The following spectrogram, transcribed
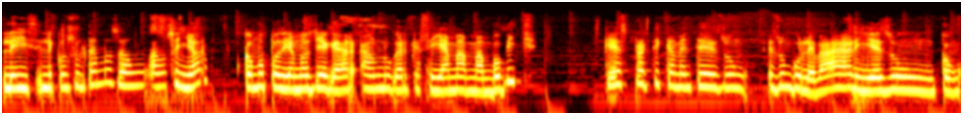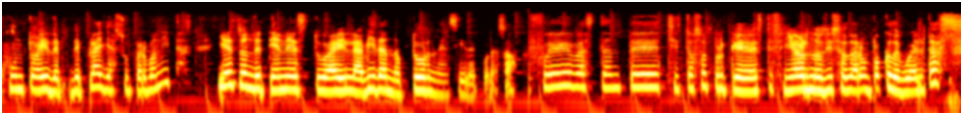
le, le consultamos a un, a un, señor cómo podíamos llegar a un lugar que se llama Mambo Beach, que es prácticamente es un, es un bulevar y es un conjunto ahí de, de playas súper bonitas. Y es donde tienes tú ahí la vida nocturna en sí de Curazao. Fue bastante chistoso porque este señor nos hizo dar un poco de vueltas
